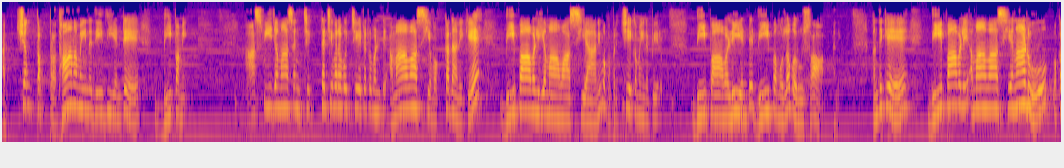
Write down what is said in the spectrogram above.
అత్యంత ప్రధానమైనది ఏది అంటే దీపమే. ఆశ్వీజమాసం చిట్ట చివర వచ్చేటటువంటి అమావాస్య ఒక్కదానికే దీపావళి అమావాస్య అని ఒక ప్రత్యేకమైన పేరు. దీపావళి అంటే దీపముల వరుస అని. అందుకే దీపావళి అమావాస్య నాడు ఒక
